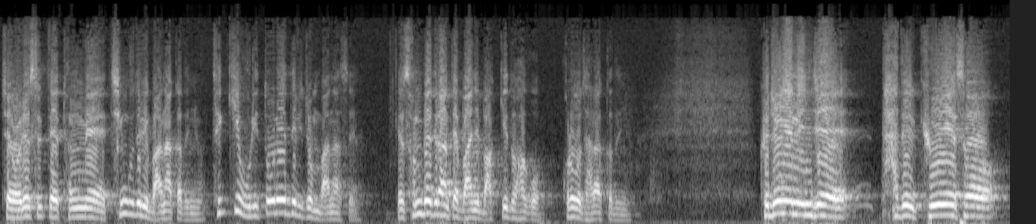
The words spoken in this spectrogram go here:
제가 어렸을 때 동네 친구들이 많았거든요. 특히 우리 또래들이 좀 많았어요. 선배들한테 많이 맞기도 하고 그러고 자랐거든요. 그 중에는 이제 다들 교회에서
